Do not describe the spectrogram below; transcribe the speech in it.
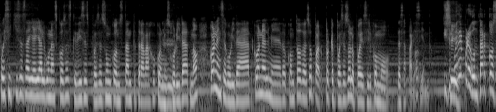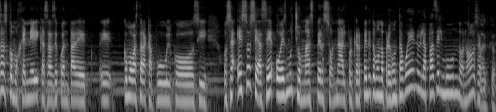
pues sí, quizás ahí hay algunas cosas que dices, pues es un constante trabajo con mi Ujú. oscuridad, ¿no? Con la inseguridad, con el miedo, con todo eso, porque pues eso lo puedes ir como desapareciendo. Y Sí. se pueden preguntar cosas como genéricas, haz de cuenta de eh, cómo va a estar Acapulco, si, o sea, eso se hace o es mucho más personal, porque de repente todo el mundo pregunta, bueno, y la paz del mundo, ¿no? O sea, Exacto.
